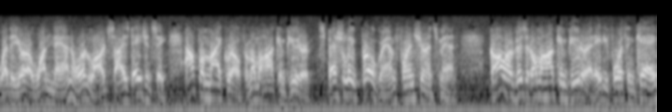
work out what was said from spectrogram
whether you're a one-man or large-sized agency. Alpha Micro from Omaha Computer, specially programmed for insurance men. Call or visit Omaha Computer at 84th and K.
